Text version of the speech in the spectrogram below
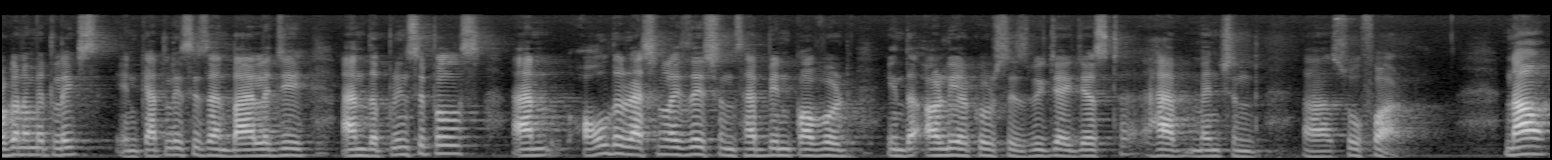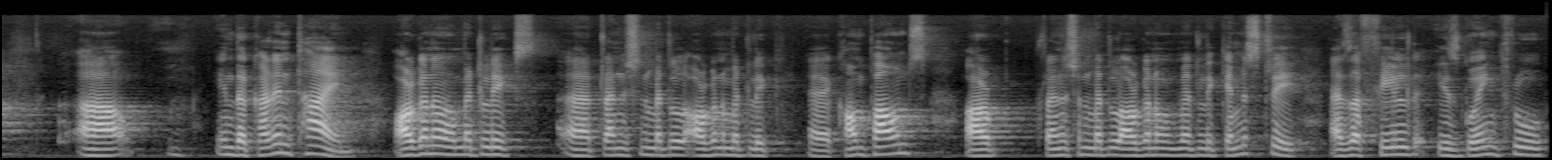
organometallics in catalysis and biology and the principles and all the rationalizations have been covered in the earlier courses which I just have mentioned uh, so far. Now, uh, in the current time organometallics uh, transition metal organometallic uh, compounds or transition metal organometallic chemistry as a field is going through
